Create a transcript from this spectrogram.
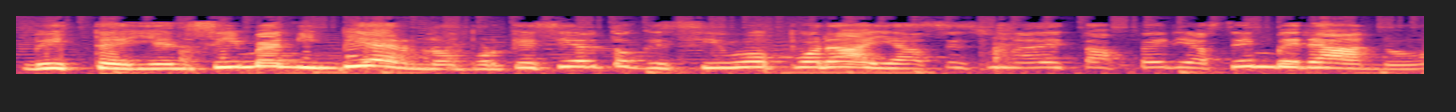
¿viste? Y encima en invierno, porque es cierto que si vos por ahí haces una de estas ferias en verano,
